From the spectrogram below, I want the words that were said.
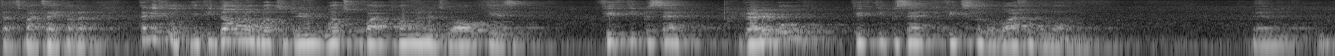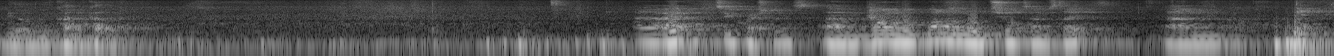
that's my take on it. And if, look, if you don't know what to do, what's quite common as well is 50% variable, 50% fixed for the life of the loan. Then you're, you're kind of covered. Uh, I have two questions. Um, one, one on short-term stays. Um, if,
